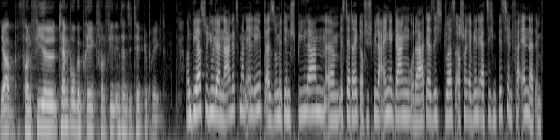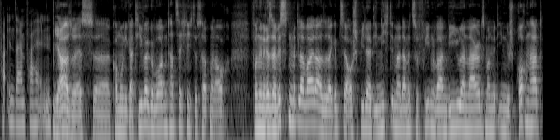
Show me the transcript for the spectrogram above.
ja, von viel Tempo geprägt, von viel Intensität geprägt. Und wie hast du Julian Nagelsmann erlebt? Also mit den Spielern, ähm, ist er direkt auf die Spieler eingegangen oder hat er sich, du hast auch schon erwähnt, er hat sich ein bisschen verändert im, in seinem Verhalten? Ja, also er ist äh, kommunikativer geworden tatsächlich. Das hört man auch von den Reservisten mittlerweile. Also da gibt es ja auch Spieler, die nicht immer damit zufrieden waren, wie Julian Nagelsmann mit ihnen gesprochen hat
